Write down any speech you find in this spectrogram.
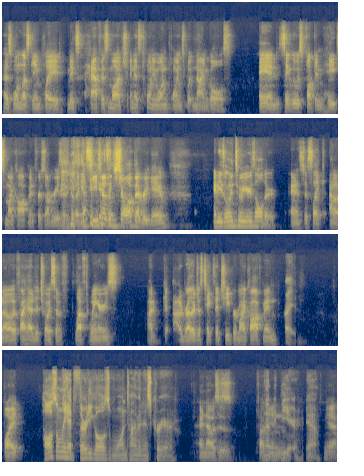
has one less game played, makes half as much, and has 21 points but nine goals. And St. Louis fucking hates Mike Hoffman for some reason because I guess he doesn't show up every game, and he's only two years older. And it's just like I don't know if I had the choice of left wingers, I'd I would rather just take the cheaper Mike Hoffman. Right. But Paul's only had 30 goals one time in his career. and that was his That fucking big year. Yeah. Yeah.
